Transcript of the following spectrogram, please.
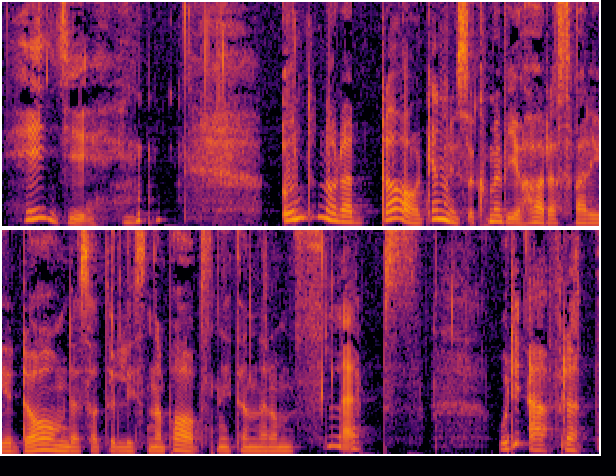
Hej! Under några dagar nu så kommer vi att höras varje dag om det så att du lyssnar på avsnitten när de släpps. Och det är för att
